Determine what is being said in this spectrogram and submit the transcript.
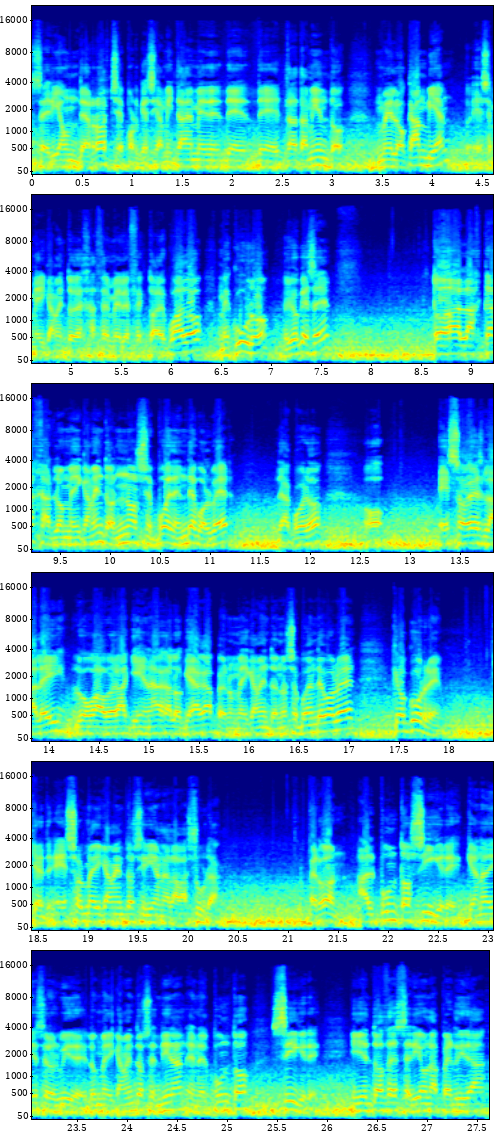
sería un derroche, porque si a mitad de, tratamiento me lo cambian, ese medicamento deja de hacerme el efecto adecuado, me curo, yo qué sé. Todas las cajas, los medicamentos no se pueden devolver, ¿de acuerdo? O eso es la ley, luego habrá quien haga lo que haga, pero los medicamentos no se pueden devolver. ¿Qué ocurre? Que esos medicamentos irían a la basura. Perdón, al punto sigre, que a nadie se le olvide. Los medicamentos se tiran en el punto sigre. Y entonces sería una pérdida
